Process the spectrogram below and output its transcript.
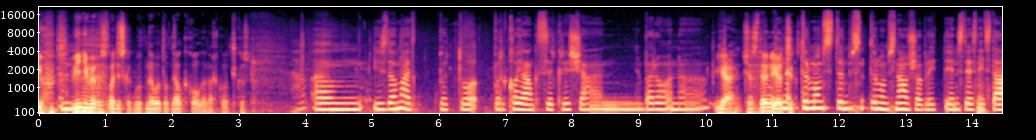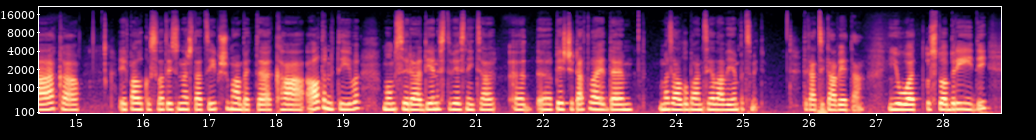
Jo viņam ir loģiski, ka būtu nelietot ne alkoholu, ne narkotikus. Um, jūs domājat par to, par kojām, kas ir Krišāna barona? Jā, šis dien, jau cik... Tur mums, tur, tur mums nav šobrīd dienas tiesnīca tā, ka ir palikusi Latvijas universitātes īpašumā, bet uh, kā alternatīva mums ir uh, dienesta viesnīcā uh, uh, piešķirt atlaide Mazā Lubānas ielā 11. Tā kā citā vietā, jo uz to brīdi uh,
